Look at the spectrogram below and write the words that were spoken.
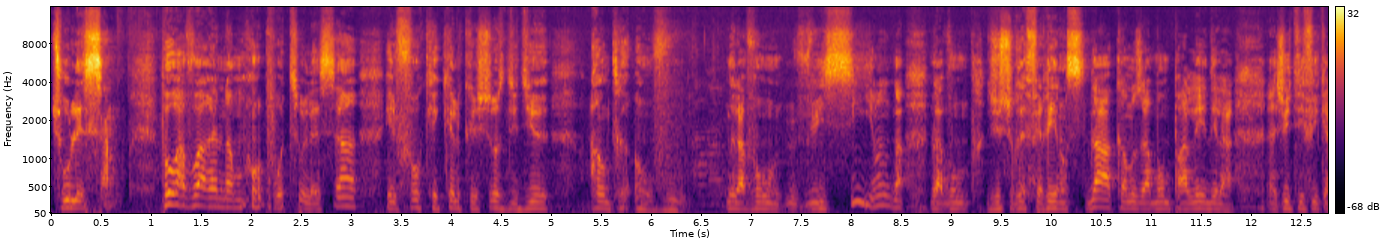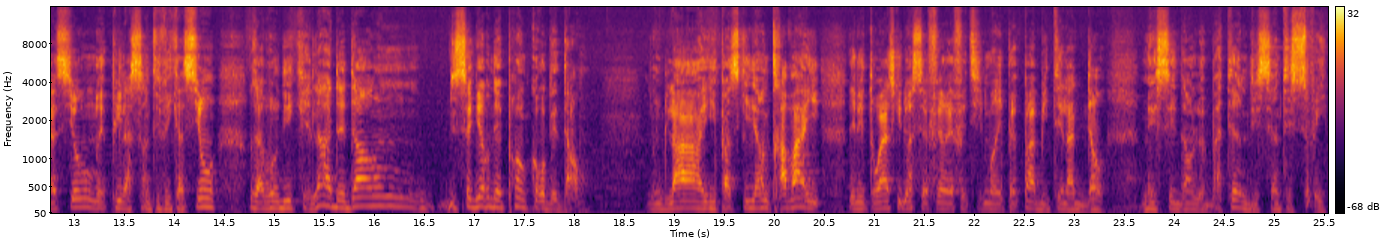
tous les saints. Pour avoir un amour pour tous les saints, il faut que quelque chose de Dieu entre en vous. Nous l'avons vu ici, hein, nous l'avons juste référé en cela quand nous avons parlé de la justification et puis la sanctification. Nous avons dit que là-dedans, le Seigneur n'est pas encore dedans. Donc là, parce qu'il y a un travail de nettoyage qui doit se faire, effectivement, il ne peut pas habiter là-dedans. Mais c'est dans le baptême du Saint-Esprit.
